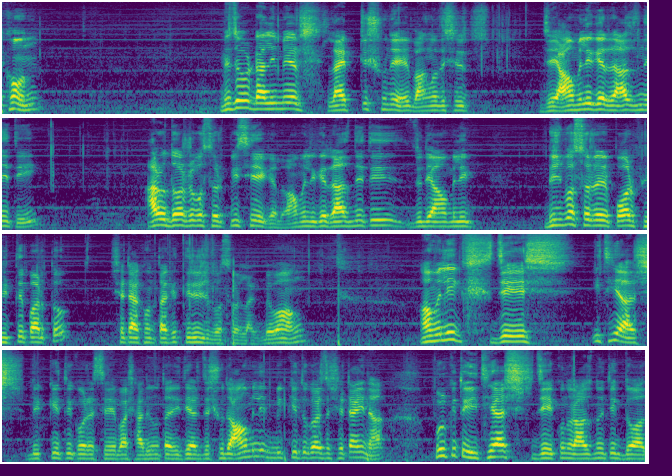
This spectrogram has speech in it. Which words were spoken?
এখন, মেজর ডালিমের লাইফটি শুনে বাংলাদেশের যে আওয়ামী লীগের রাজনীতি আরও দশ বছর পিছিয়ে গেল। আওয়ামী লীগের রাজনীতি যদি আওয়ামী লীগ বিশ বছরের পর ফিরতে পারতো, সেটা এখন তাকে তিরিশ বছর লাগবে। এবং আওয়ামী লীগ যে ইতিহাস বিকৃতি করেছে বা স্বাধীনতার ইতিহাস যে শুধু আওয়ামী লীগ বিকৃতি করেছে সেটাই না, প্রকৃত ইতিহাস যে কোনো রাজনৈতিক দল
